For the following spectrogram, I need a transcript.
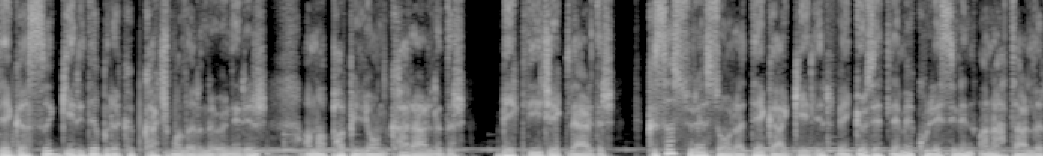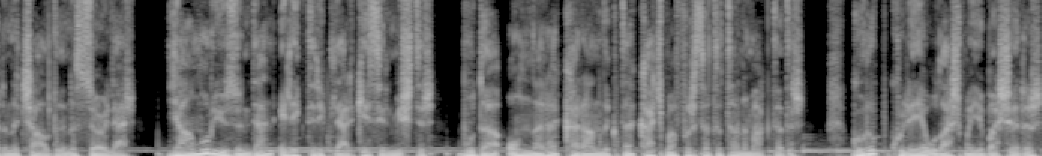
Degas'ı geride bırakıp kaçmalarını önerir ama Papillon kararlıdır. Bekleyeceklerdir. Kısa süre sonra Dega gelir ve gözetleme kulesinin anahtarlarını çaldığını söyler. Yağmur yüzünden elektrikler kesilmiştir. Bu da onlara karanlıkta kaçma fırsatı tanımaktadır. Grup kuleye ulaşmayı başarır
